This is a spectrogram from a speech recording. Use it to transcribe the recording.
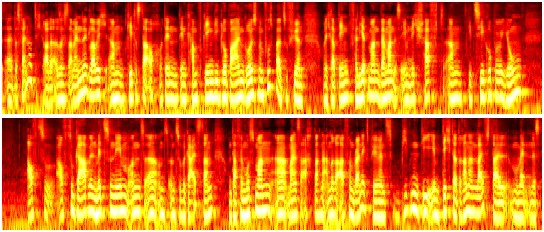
äh, das verändert sich gerade. Also ist am Ende, glaube ich, ähm, geht es da auch den, den Kampf gegen die globalen Größen im Fußball zu führen. Und ich glaube, den verliert man, wenn man es eben nicht schafft, ähm, die Zielgruppe jung aufzu, aufzugabeln, mitzunehmen und, äh, und, und zu begeistern. Und dafür muss man äh, meines Erachtens nach eine andere Art von Brand Experience bieten, die eben dichter dran an Lifestyle-Momenten ist.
